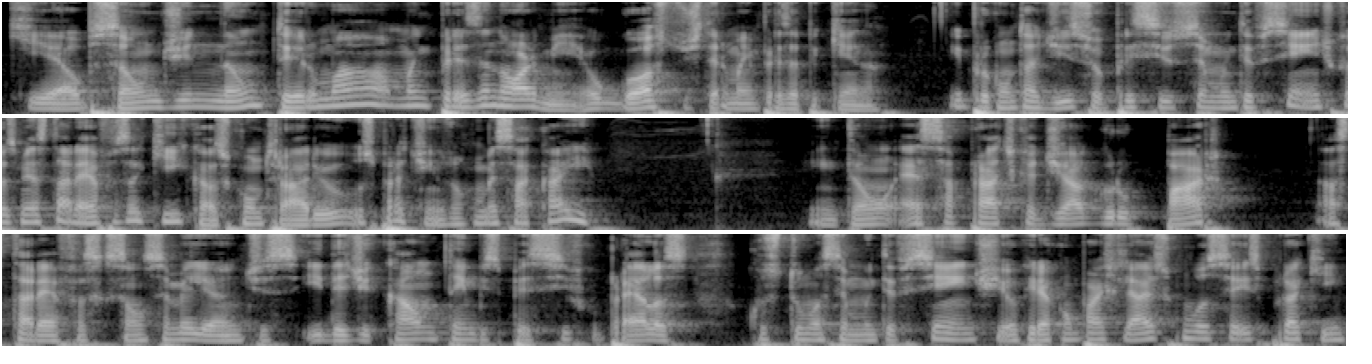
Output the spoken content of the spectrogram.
que é a opção de não ter uma, uma empresa enorme. Eu gosto de ter uma empresa pequena. E por conta disso, eu preciso ser muito eficiente com as minhas tarefas aqui, caso contrário, os pratinhos vão começar a cair. Então, essa prática de agrupar as tarefas que são semelhantes e dedicar um tempo específico para elas costuma ser muito eficiente. Eu queria compartilhar isso com vocês por aqui,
